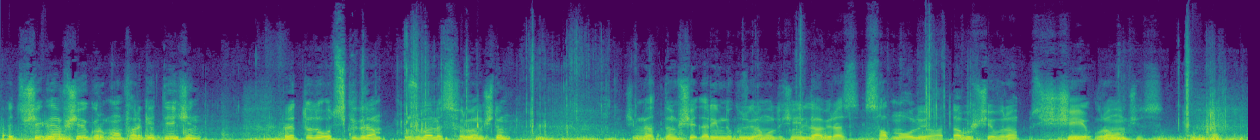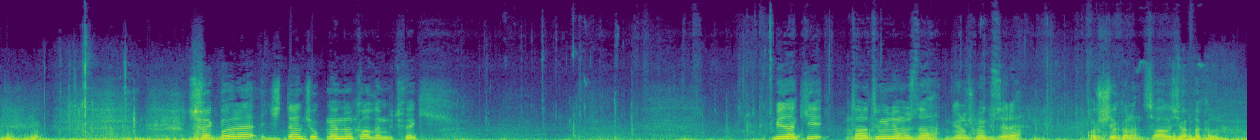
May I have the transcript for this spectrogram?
Evet fişekten fişeğe grupman fark ettiği için Dot'u 32 gram zubayla sıfırlamıştım. Şimdi attığım fişekler 29 gram olduğu için illa biraz sapma oluyor. Hatta bu fişeği, vura, şişeyi vuramamışız. Tüfek böyle cidden çok memnun kaldığım bir tüfek. Bir dahaki tanıtım videomuzda görüşmek üzere. Hoşçakalın, sağlıcakla kalın.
